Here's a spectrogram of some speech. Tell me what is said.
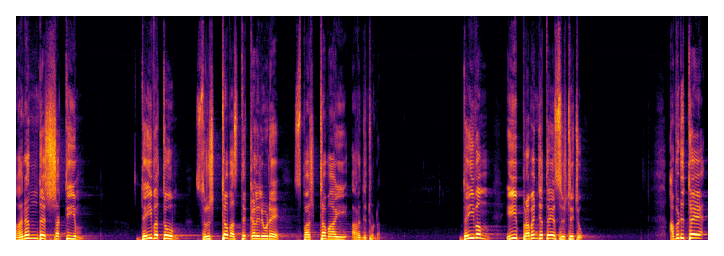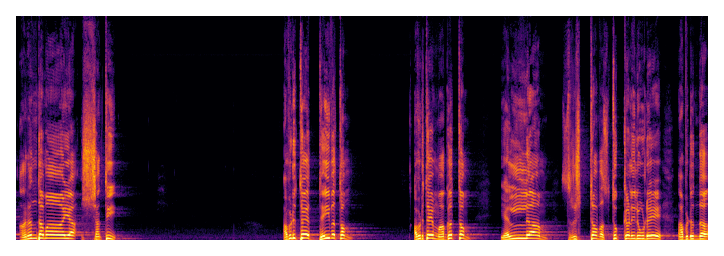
അനന്തശക്തിയും ദൈവത്വവും സൃഷ്ടവസ്തുക്കളിലൂടെ സ്പഷ്ടമായി അറിഞ്ഞിട്ടുണ്ട്. ദൈവം ഈ പ്രപഞ്ചത്തെ സൃഷ്ടിച്ചു. അവിടുത്തെ അനന്തമായ ശക്തി അവിടുത്തെ ദൈവത്വം അവിടുത്തെ മഹത്വം എല്ലാം സൃഷ്ട വസ്തുക്കളിലൂടെ അവിടുന്ന്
